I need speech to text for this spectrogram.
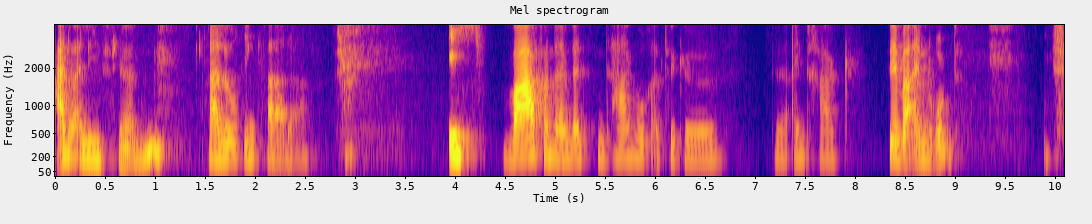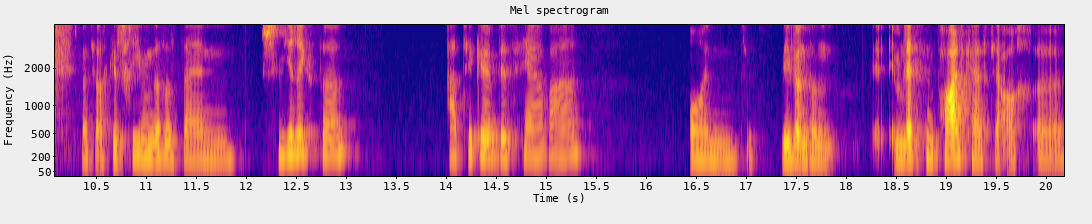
Hallo Alicia. Hallo Ricarda. Ich war von deinem letzten Tagebuchartikel, äh, Eintrag, sehr beeindruckt. Du hast ja auch geschrieben, dass es dein schwierigster Artikel bisher war. Und wie wir unseren im letzten Podcast ja auch äh,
